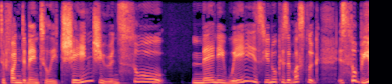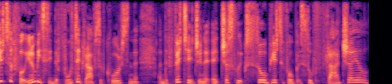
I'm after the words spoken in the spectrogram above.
to fundamentally change you in so many ways, you know, because it must look it's so beautiful. You know, we've seen the photographs, of course, and the and the footage, and it, it just looks so beautiful, but so fragile.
